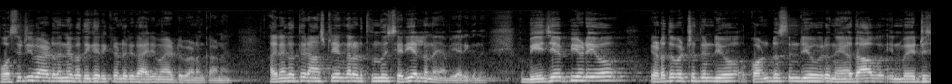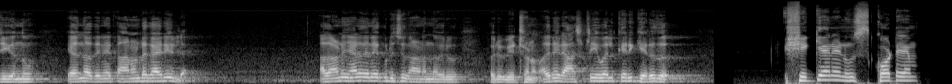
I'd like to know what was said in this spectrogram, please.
പോസിറ്റീവായിട്ട് തന്നെ പ്രതികരിക്കേണ്ട ഒരു കാര്യമായിട്ട് വേണം കാണാൻ. അതിനകത്ത് രാഷ്ട്രീയം കലർത്തുന്നത് ശരിയല്ലെന്ന് ഞാൻ വിചാരിക്കുന്നത്. ബി ജെ പിയുടെയോ ഇടതുപക്ഷത്തിന്റെയോ കോൺഗ്രസിന്റെയോ ഒരു നേതാവ് ഇൻവൈറ്റ് ചെയ്യുന്നു എന്നതിനെ കാണേണ്ട കാര്യമില്ല. അതാണ് ഞാൻ ഇതിനെക്കുറിച്ച് കാണുന്ന ഒരു ഒരു വീക്ഷണം. അതിനെ രാഷ്ട്രീയവൽക്കരിക്കരുത്. ഷിഗ്യാന ന്യൂസ് കോട്ടയം.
